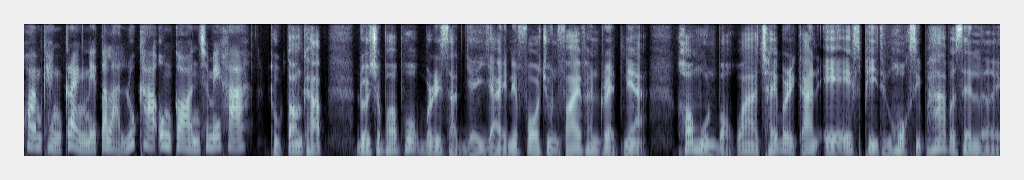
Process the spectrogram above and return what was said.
ความแข็งแกร่งในตลาดลูกค้าองค์กรใช่ไหมคะ ถูกต้องครับ โดยเฉพาะพวกบริษัทใหญ่ๆ ใน Fortune 500 เนี่ย ข้อมูลบอกว่าใช้บริการ AXP ถึง 65%เลย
